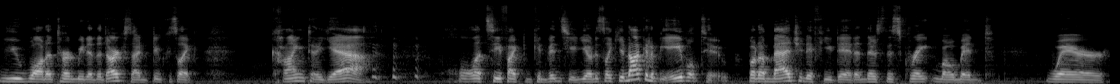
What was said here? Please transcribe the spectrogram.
You want to turn me to the dark side." Dooku's like, "Kinda, yeah." Let's see if I can convince you. Yoda's like, "You're not going to be able to, but imagine if you did." And there's this great moment where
